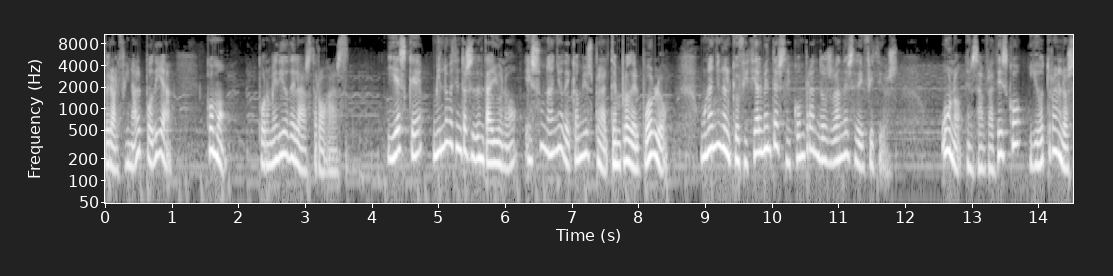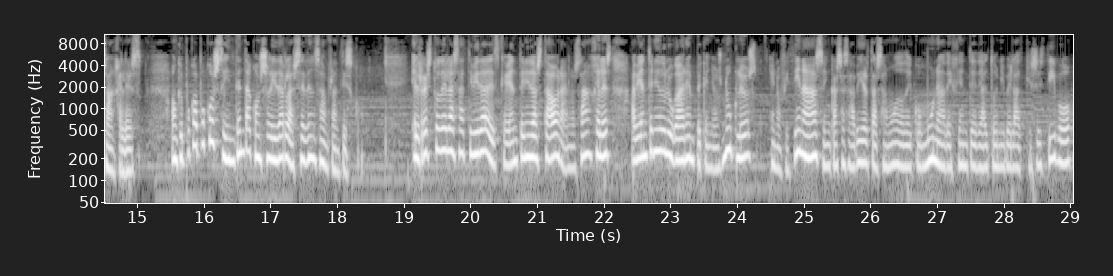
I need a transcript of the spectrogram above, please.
pero al final podía. ¿Cómo? Por medio de las drogas. Y es que 1971 es un año de cambios para el templo del pueblo, un año en el que oficialmente se compran dos grandes edificios, uno en San Francisco y otro en Los Ángeles, aunque poco a poco se intenta consolidar la sede en San Francisco. El resto de las actividades que habían tenido hasta ahora en Los Ángeles habían tenido lugar en pequeños núcleos, en oficinas, en casas abiertas a modo de comuna de gente de alto nivel adquisitivo,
